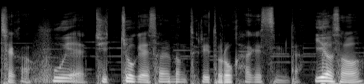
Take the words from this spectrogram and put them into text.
제가 후에 뒤쪽에 설명드리도록 하겠습니다. 이어서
